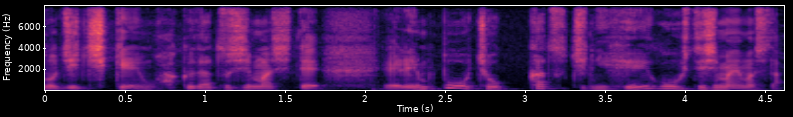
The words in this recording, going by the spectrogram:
の自治権を剥奪しまして連邦直轄地に併合してしまいました。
